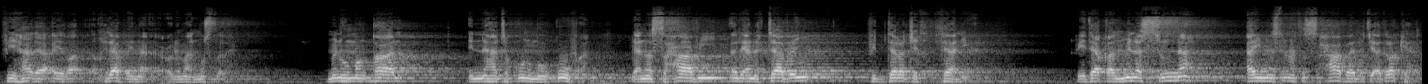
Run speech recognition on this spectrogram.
في هذا أيضا خلاف بين علماء المصطلح. منهم من قال إنها تكون موقوفة لأن الصحابي لأن التابعي في الدرجة الثانية. فإذا قال من السنة أي من سنة الصحابة التي أدركها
